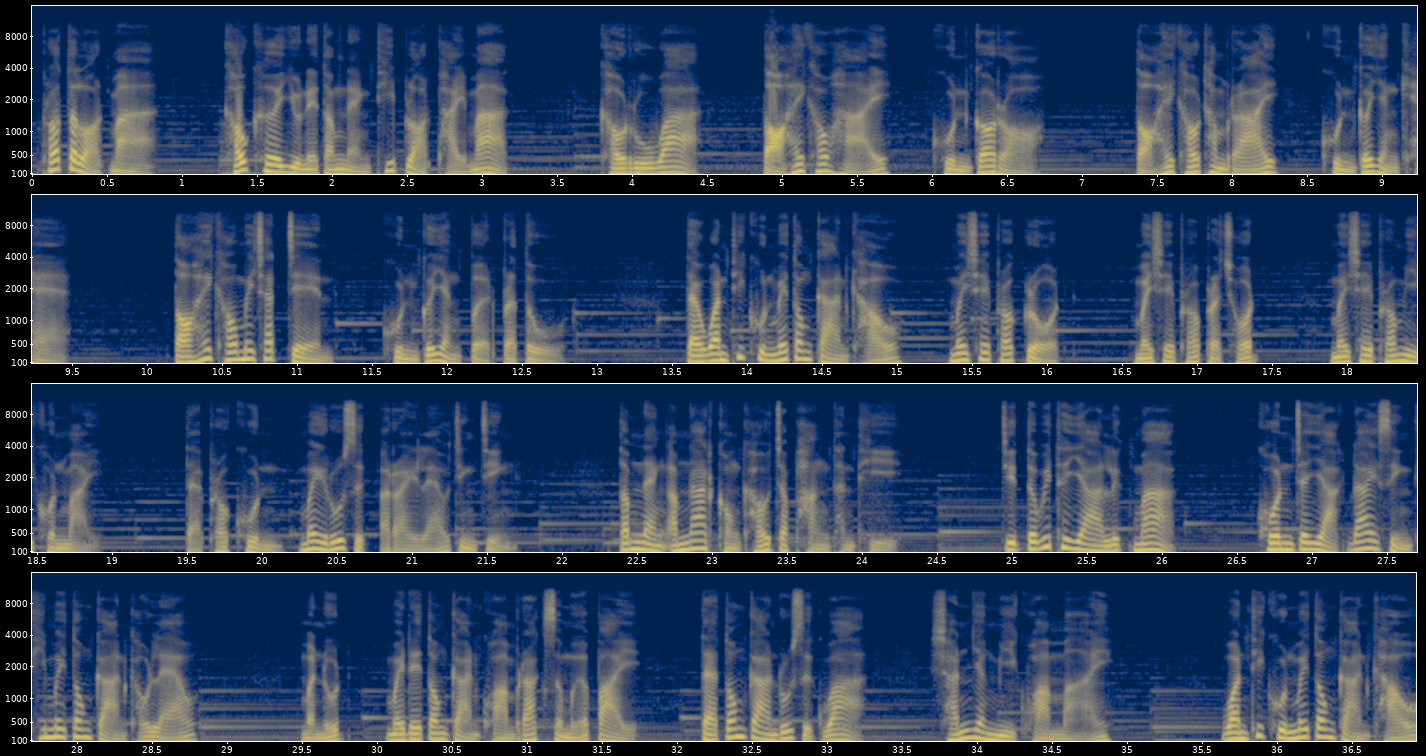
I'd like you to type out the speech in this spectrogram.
เพราะตลอดมาเขาเคยอยู่ในตำแหน่งที่ปลอดภัยมาก เขารู้ว่า ต่อให้เขาหาย คุณก็รอ ต่อให้เขาทำร้าย คุณก็ยังแคร์ ต่อให้เขาไม่ชัดเจน คุณก็ยังเปิดประตู แต่วันที่คุณไม่ต้องการเขา ไม่ใช่เพราะโกรธ ไม่ใช่เพราะประชด ไม่ใช่เพราะมีคนใหม่ แต่เพราะคุณไม่รู้สึกอะไรแล้วจริง ๆ ตำแหน่งอำนาจของเขาจะพังทันที จิตวิทยาลึกมาก คนจะอยากได้สิ่งที่ไม่ต้องการเขาแล้ว มนุษย์ไม่ได้ต้องการความรักเสมอไป แต่ต้องการรู้สึกว่า ฉันยังมีความหมาย วันที่คุณไม่ต้องการเขา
